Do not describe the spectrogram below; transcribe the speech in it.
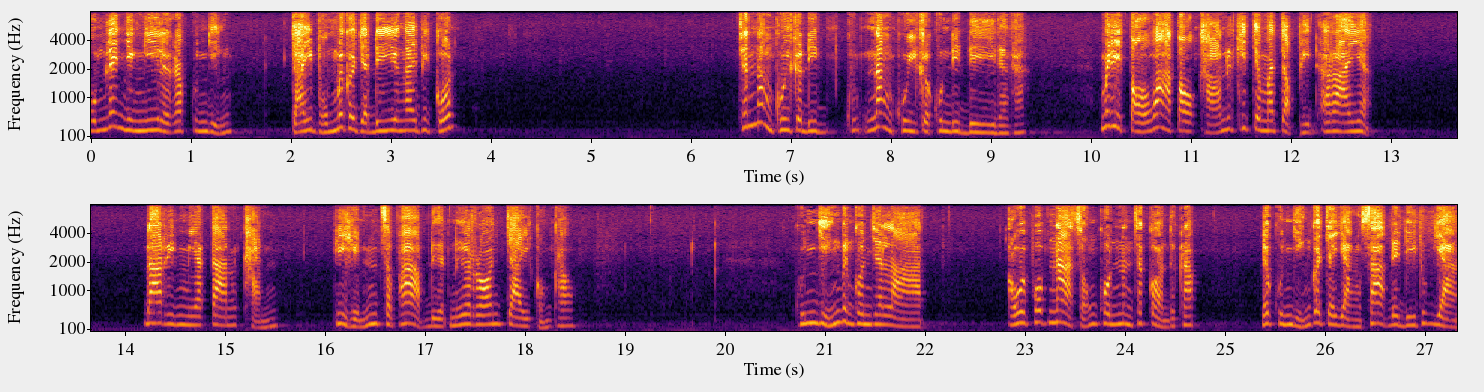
ผมเล่นอย่างนี้เลยครับ คุณหญิง ใจผมไม่ก็จะดียังไงพี่กศฉันนั่งคุยกับดีนั่งคุยกับคุณดีๆนะคะ ไม่ได้ต่อว่าต่อขานหรือคิดจะมาจับผิดอะไรอะ่ะ ดารินมีอาการขันที่เห็นสภาพเดือดเนื้อร้อนใจของเขา คุณหญิงเป็นคนฉลาด เอาไว้พบหน้าสองคนนั่นซะก่อนเถอะครับ แล้วคุณหญิงก็จะอย่างทราบได้ดีทุกอย่าง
